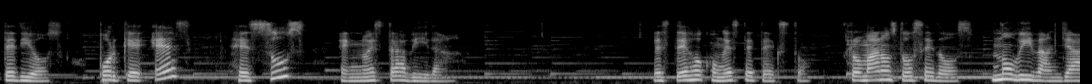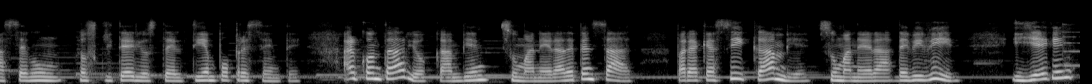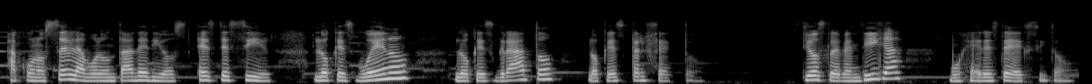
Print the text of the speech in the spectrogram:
de Dios, porque es Jesús en nuestra vida. Les dejo con este texto. Romanos 12:2. No vivan ya según los criterios del tiempo presente. Al contrario, cambien su manera de pensar para que así cambie su manera de vivir y lleguen a conocer la voluntad de Dios, es decir, lo que es bueno, lo que es grato, lo que es perfecto. Dios le bendiga, mujeres de éxito.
